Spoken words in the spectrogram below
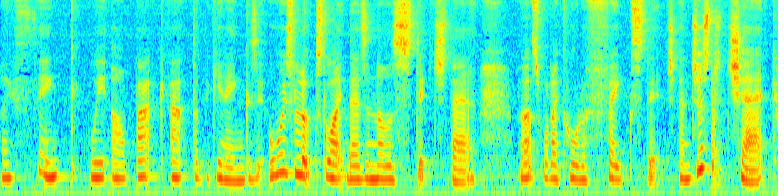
I think we are back at the beginning because it always looks like there's another stitch there. But that's what I call a fake stitch. And just to check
